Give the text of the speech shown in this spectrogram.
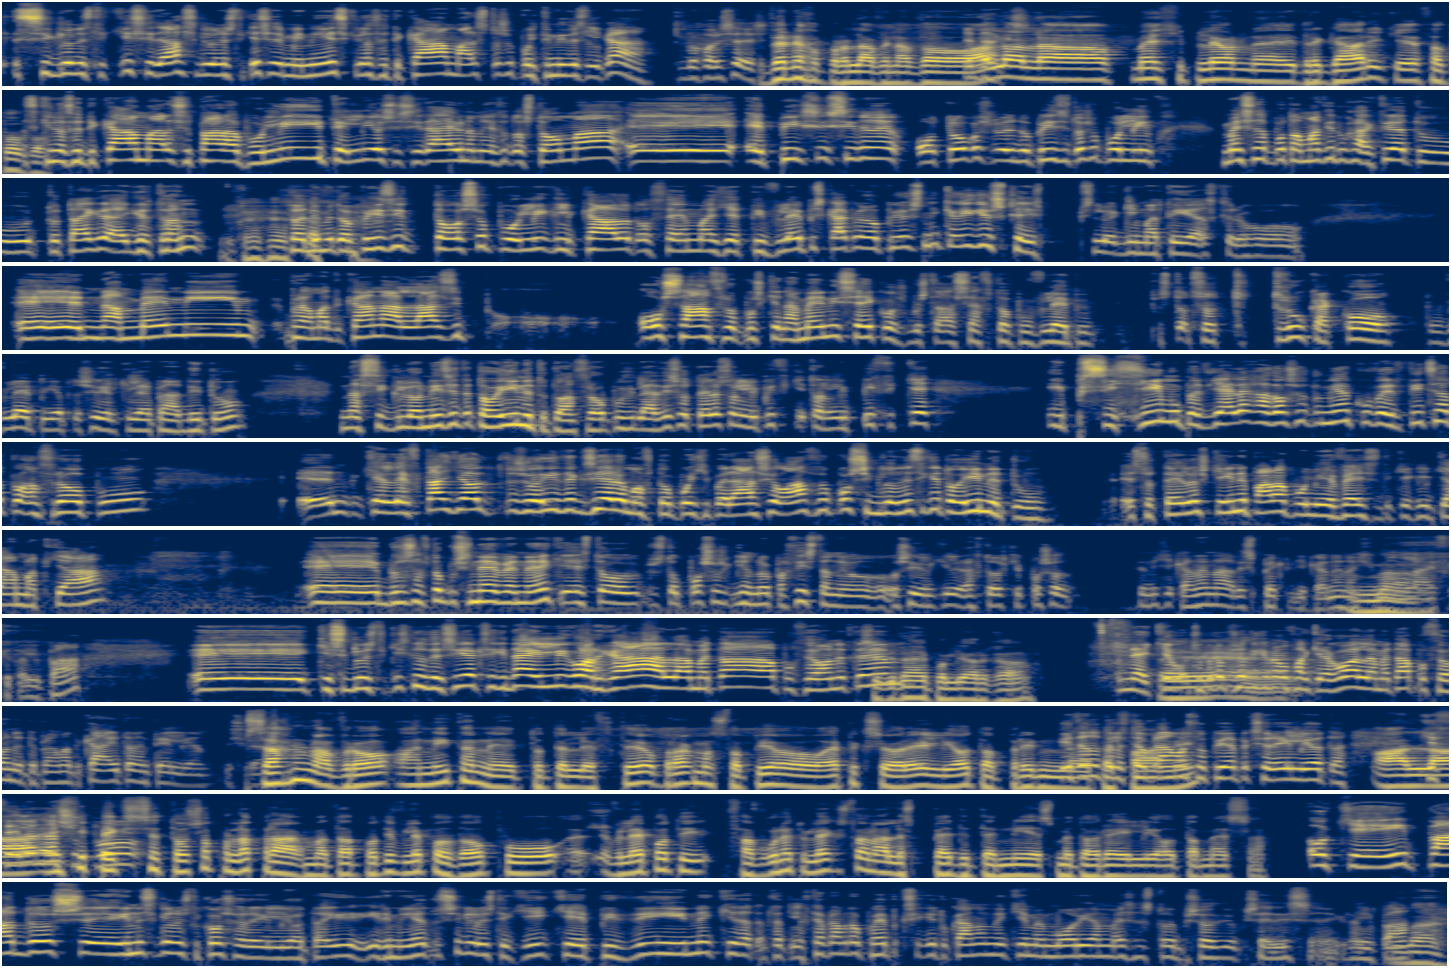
συγκλονιστική σειρά, συγκλονιστικές ερμηνείες, σκηνοθετικά. Μ' άρεσε τόσο πολύ. Την είδες τελικά, την προχωρησέ. Δεν έχω προλάβει να δω Εντάξει. άλλο, αλλά με έχει πλέον ε, ιντριγκάρει και θα το δω. Σκηνοθετικά μου άρεσε πάρα πολύ. Τελείωσε η σειρά, έμεινα με αυτό το στόμα. Ε, Επίσης είναι ο τρόπος που αντιμετωπίζει τόσο πολύ μέσα από τα μάτια του χαρακτήρα του, του Tiger Egerton. το αντιμετωπίζει τόσο πολύ γλυκά όλο το θέμα γιατί βλέπεις κάποιον ο οποίος είναι και ο ίδιος ψιλοεγκληματίας, ξέρω εγώ. Ε, να μένει πραγματικά να αλλάζει ως άνθρωπος και να μένει σε έκος μπροστά σε αυτό που βλέπει. Στο, στο τρου κακό που βλέπει από το serial killer απέναντί του. Να συγκλονίζεται το είναι του του ανθρώπου. Δηλαδή στο τέλος τον λυπήθηκε, τον λυπήθηκε η ψυχή μου, παιδιά. Έλεγα δώσε του μια κουβερτίτσα του ανθρώπου ε, και λεφτά για όλη τη ζωή. Δεν ξέρω με αυτό που έχει περάσει. Ο άνθρωπος συγκλονίστηκε το είναι του ε, στο τέλος και είναι πάρα πολύ ευαίσθητη και γλυκιά ματιά ε, μπροστά σε αυτό που συνέβαινε και στο, στο πόσο γεννοπαθή ήταν ο, ο serial killer αυτός και πόσο Δεν είχε κανένα respect για κανένα Ναι. human life κτλ. Ε, και συγκλονιστική σκηνοθεσία ξεκινάει λίγο αργά, αλλά μετά αποθεώνεται. Ξεκινάει πολύ αργά. Ναι, και εγώ το Ε, πρώτο επεισόδιο είχε να μου φάνηκε αργό, αλλά μετά αποθεώνεται. Πραγματικά ήταν τέλεια. η σειρά. Ψάχνω να βρω αν ήταν το τελευταίο πράγμα στο οποίο έπαιξε ο Ρέι Λιώτα πριν Ήταν το ε, τελευταίο πεθάνει. πράγμα στο οποίο έπαιξε ο Ρέι Λιώτα. Αλλά και θέλω να έχει σου πω. παίξει σε τόσα πολλά πράγματα από ό,τι βλέπω εδώ που ε, βλέπω ότι θα βγουν τουλάχιστον άλλες πέντε ταινίες με το Ray Liotta μέσα. Οκ, πάντως είναι συγκλονιστικός ο Ray Liotta. Η η ερμηνεία του είναι συγκλονιστική και επειδή είναι και τα, τα τελευταία πράγματα που έπαιξε και του κάνανε και memoriam μέσα στο επεισόδιο, ξέρεις κτλ. Ναι.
